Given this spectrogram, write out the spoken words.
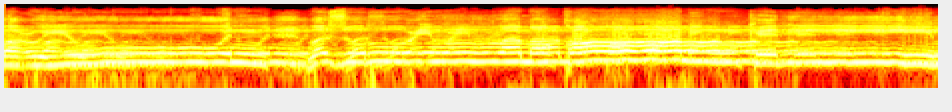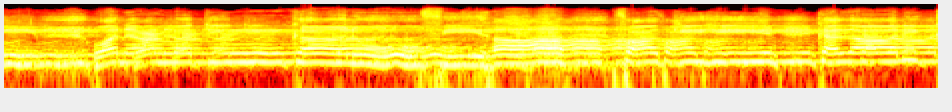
വഉയൂൻ വസുറൂഇൻ വമഖാമിൻ കരീം ونعمة كانوا فيها فاكهين كذلك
